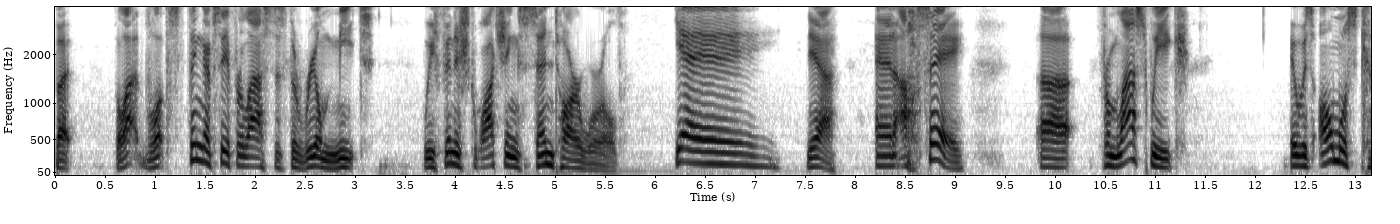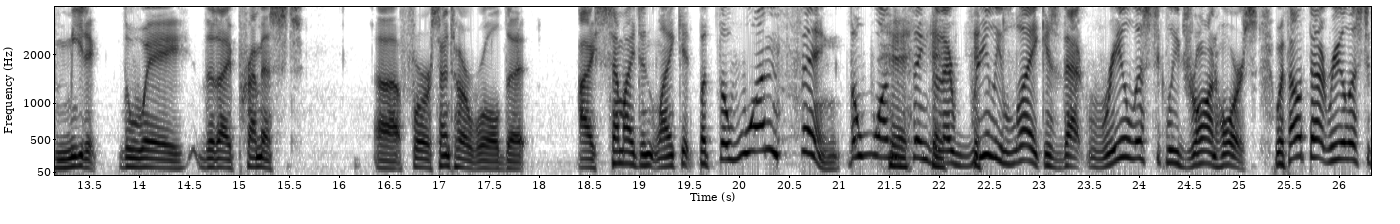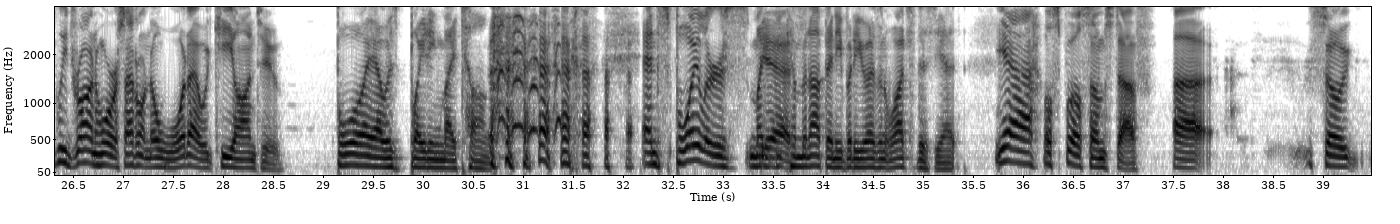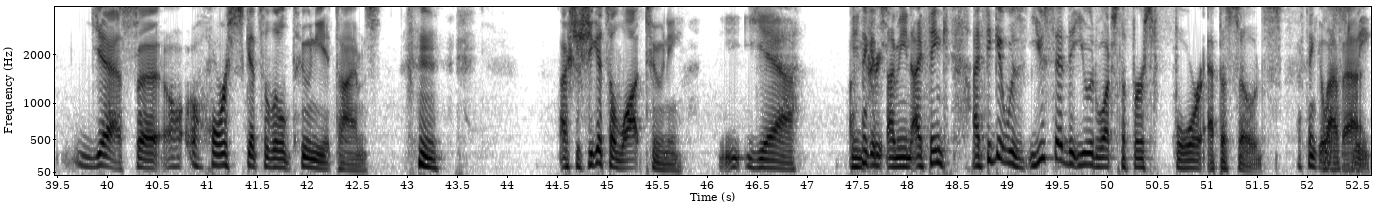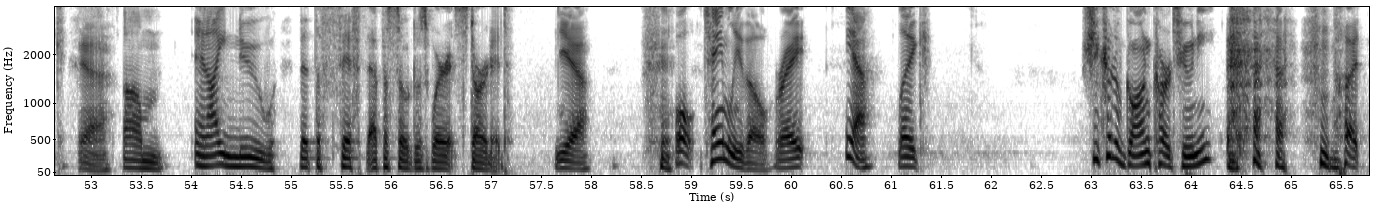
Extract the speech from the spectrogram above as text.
But the, la- the last thing I've saved for last is the real meat. We finished watching Centaur World. yay Yeah. And I'll say, uh, from last week, it was almost comedic the way that I premised uh, for Centaur World that I semi didn't like it, but the one thing, the one thing that I really like is that realistically drawn horse. Without that realistically drawn horse, I don't know what I would key on to. Boy, I was biting my tongue. and spoilers might Yes. be coming up. Anybody who hasn't watched this yet. Yeah, we'll spoil some stuff. Uh, so yes, uh, a horse gets a little toony at times. Actually, she gets a lot toony. Y- yeah. I think it's- I mean, I think I think it was. You said that you would watch the first four episodes. I think it last was that. week, Yeah, um, and I knew that the fifth episode was where it started. yeah. well, tamely though, right? Yeah, Like, she could have gone cartoony, but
